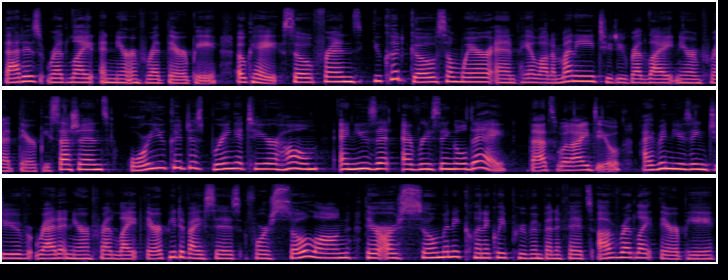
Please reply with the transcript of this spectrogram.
That is red light and near infrared therapy. Okay, so friends, you could go somewhere and pay a lot of money to do red light, near infrared therapy sessions, or you could just bring it to your home and use it every single day. That's what I do. I've been using Joovv red and near infrared light therapy devices for so long. There are so many clinically proven benefits of red light therapy.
